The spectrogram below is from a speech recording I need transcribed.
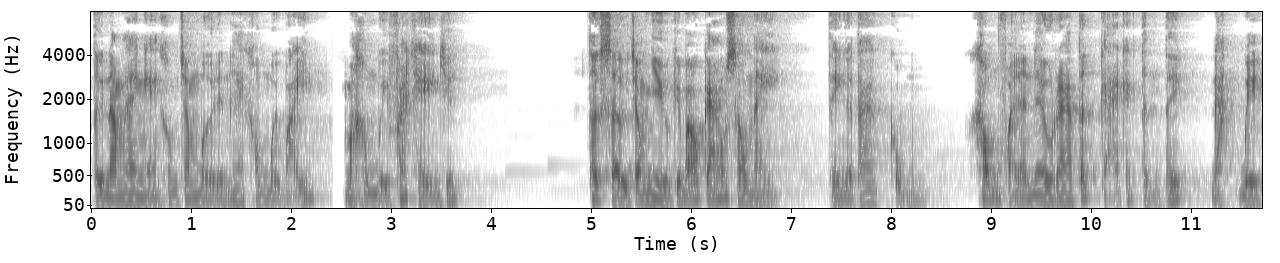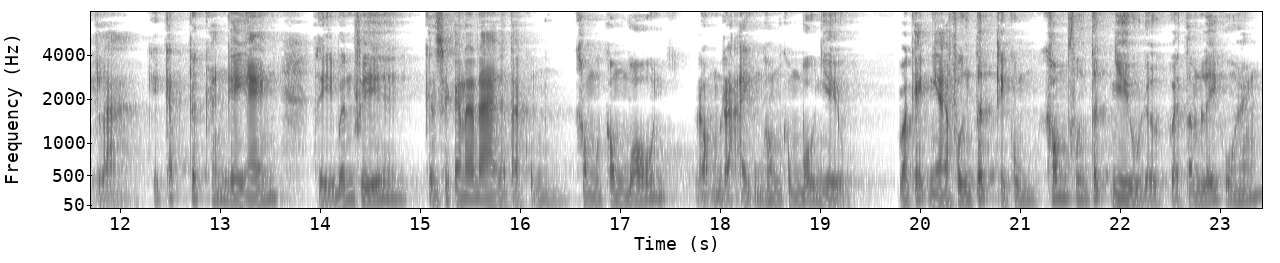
từ năm 2010 đến 2017 mà không bị phát hiện chứ? Thật sự trong nhiều cái báo cáo sau này thì người ta cũng không phải là nêu ra tất cả các tình tiết, đặc biệt là cái cách thức hắn gây án thì bên phía cảnh sát Canada người ta cũng không có công bố rộng rãi cũng không công bố nhiều và các nhà phân tích thì cũng không phân tích nhiều được về tâm lý của hắn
